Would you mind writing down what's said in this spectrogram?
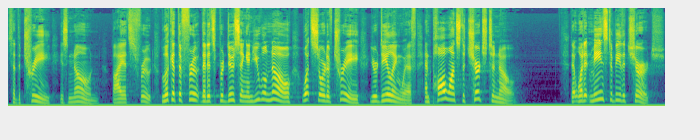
said the tree is known by its fruit. Look at the fruit that it's producing, and you will know what sort of tree you're dealing with. And Paul wants the church to know that what it means to be the church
